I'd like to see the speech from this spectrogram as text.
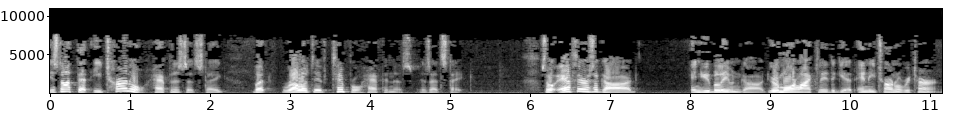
it's not that eternal happiness is at stake, but relative temporal happiness is at stake. So if there's a God, and you believe in God, you're more likely to get an eternal return.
